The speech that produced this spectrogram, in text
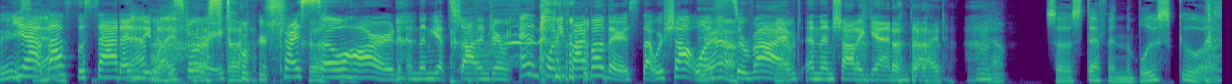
Very yeah, sad. that's the sad ending of the life for a story. Tries so hard and then gets shot in Germany. And 25 others that were shot once, Yeah. survived, and then shot again and died. Yeah. So Stefan, the blue skua,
